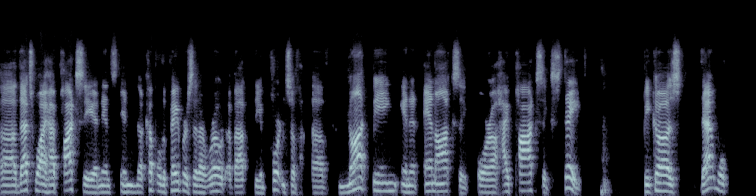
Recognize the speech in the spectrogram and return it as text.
uh, that's why hypoxia, and in, in, a couple of the papers that I wrote about the importance of, of not being in an anoxic or a hypoxic state, because that will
